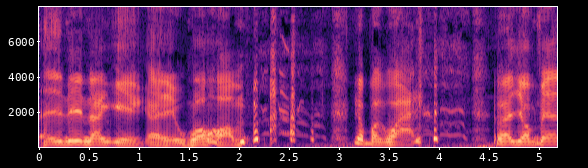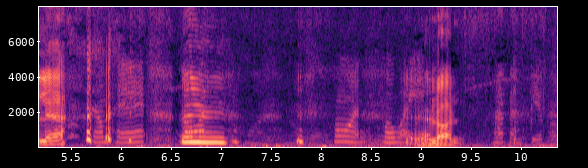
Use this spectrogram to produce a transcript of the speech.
ไอ้นี่นางเอกไอ้หัวหอม ก็ปากหวานมายอมแพ้แล้วน้ำแพ้ร้อนร้อนมาไหวรอด ถ้ากันเก็บเอา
